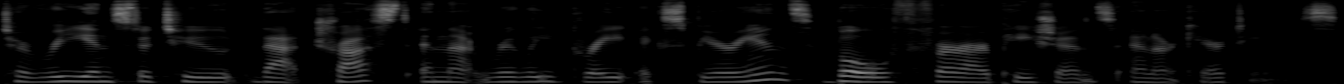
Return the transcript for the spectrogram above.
to reinstitute that trust and that really great experience, both for our patients and our care teams.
